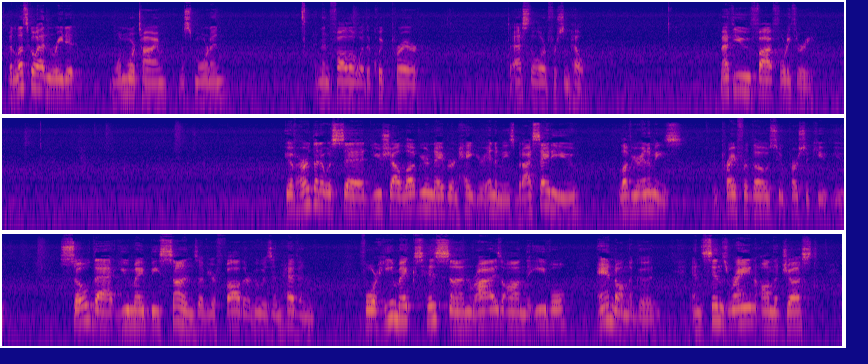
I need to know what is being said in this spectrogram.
But let's go ahead and read it one more time this morning and then follow with a quick prayer to ask the Lord for some help. Matthew 5:43 You have heard that it was said, You shall love your neighbor and hate your enemies. But I say to you, love your enemies and pray for those who persecute you, so that you may be sons of your Father who is in heaven. For he makes his sun rise on the evil and on the good, and sends rain on the just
